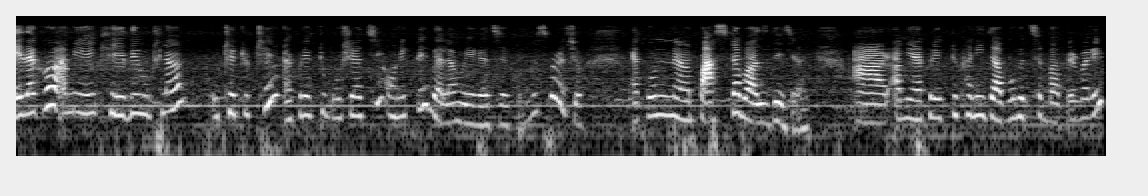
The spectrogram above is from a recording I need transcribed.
এই দেখো, আমি এই খেয়ে দিয়ে উঠলাম, উঠে টুঠে এখন একটু বসে আছি, অনেকটাই বেলা হয়ে গেছে এখন, বুঝতে পেরেছ? এখন পাঁচটা বাজতে যায়। আর আমি এখন একটুখানি যাব হচ্ছে বাপের বাড়ি।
